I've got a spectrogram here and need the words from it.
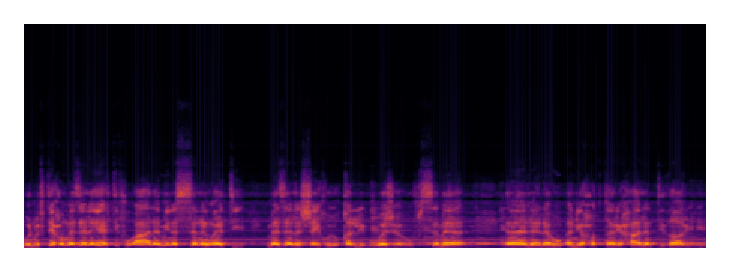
والمفتاح ما زال يهتف أعلى من السنوات. ما زال الشيخ يقلب وجهه في السماء. آن له أن يحط رحال انتظاره.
